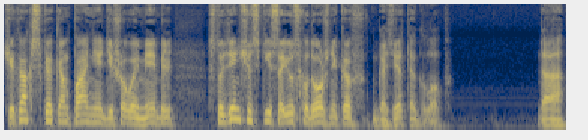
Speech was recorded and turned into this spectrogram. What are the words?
Чикагская компания дешевая мебель, студенческий союз художников, газета Глоб. Да,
